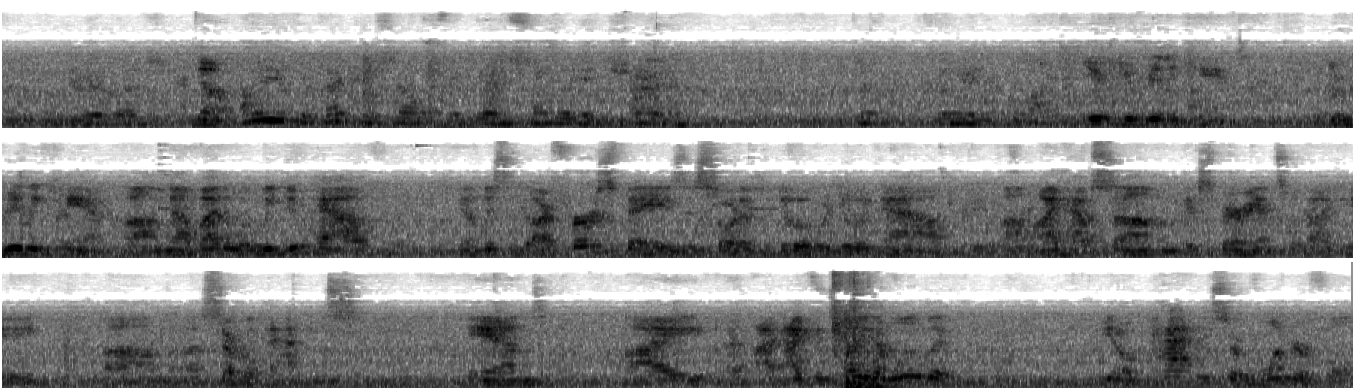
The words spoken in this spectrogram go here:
on, on your list? No. How do you protect yourself against somebody in China just bringing your clock? You, you really can't. You really can't. Um, now, by the way, we do have, you know, this is our first phase is sort of to do what we're doing now. Um, I have some experience with IP, um, uh, several patents, and I, I, I can tell you that I'm a little bit, you know, patents are wonderful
